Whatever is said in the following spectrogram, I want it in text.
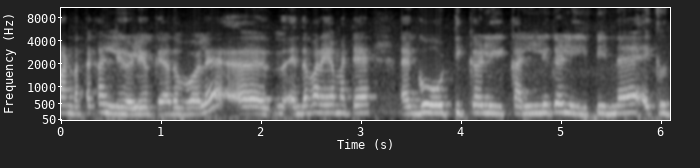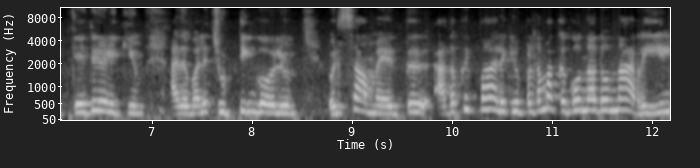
പണ്ടത്തെ കല്ലുകളിയൊക്കെ. അതുപോലെ എന്താ പറയുക മറ്റേ ഗോട്ടിക്കളി കല്ലുകളി പിന്നെ ക്രിക്കറ്റ് കളിക്കും. അതുപോലെ ചുട്ടിങ് കോലും. ഒരു സമയത്ത് അതൊക്കെ ഇപ്പോൾ ആലോചിക്കും ഇപ്പോഴത്തെ മക്കൾക്കൊന്നും അതൊന്നും അറിയില്ല.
